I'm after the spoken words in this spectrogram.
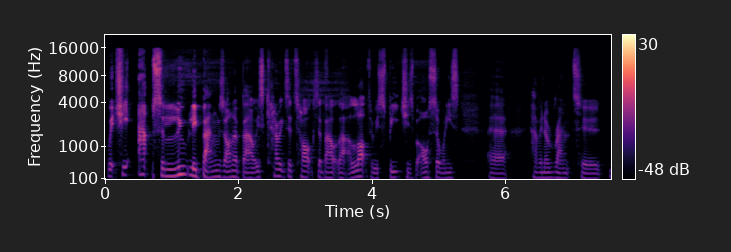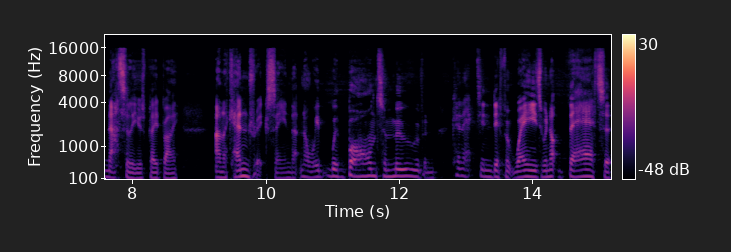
which he absolutely bangs on about. His character talks about that a lot through his speeches, but also when he's uh, having a rant to Natalie, who's played by Anna Kendrick, saying that no, we, we're born to move and connect in different ways. We're not there to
